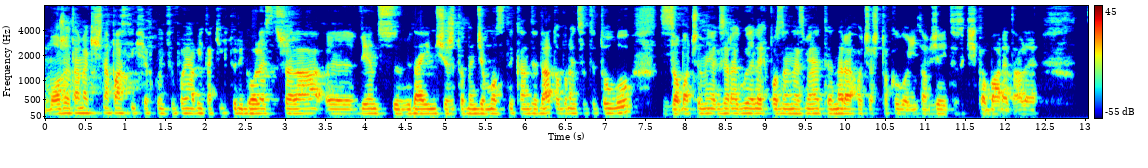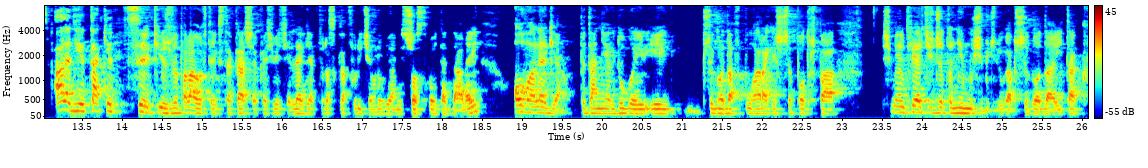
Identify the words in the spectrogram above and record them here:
Może tam jakiś napastnik się w końcu pojawi, taki, który gole strzela, więc wydaje mi się, że to będzie mocny kandydat, obrońca tytułu. Zobaczymy, jak zareaguje Lech Poznań na zmianę tenera, chociaż to kogo oni tam wzięli, to jest jakiś kabaret, ale ale nie takie cyrki już wypalały w tej ekstraklasie, jakaś wiecie, Legia, która z Klafuriciem robiła mistrzostwo i tak dalej. Owa Legia, pytanie jak długo jej, jej przygoda w pucharach jeszcze potrwa. Śmiem twierdzić, że to nie musi być długa przygoda i tak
